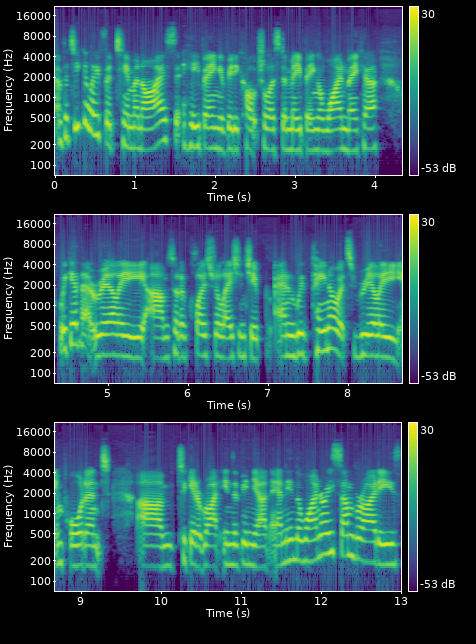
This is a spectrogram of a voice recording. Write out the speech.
And particularly for Tim and I, he being a viticulturalist and me being a winemaker, we get that really um, sort of close relationship. And with Pinot, it's really important um, to get it right in the vineyard and in the winery. Some varieties,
